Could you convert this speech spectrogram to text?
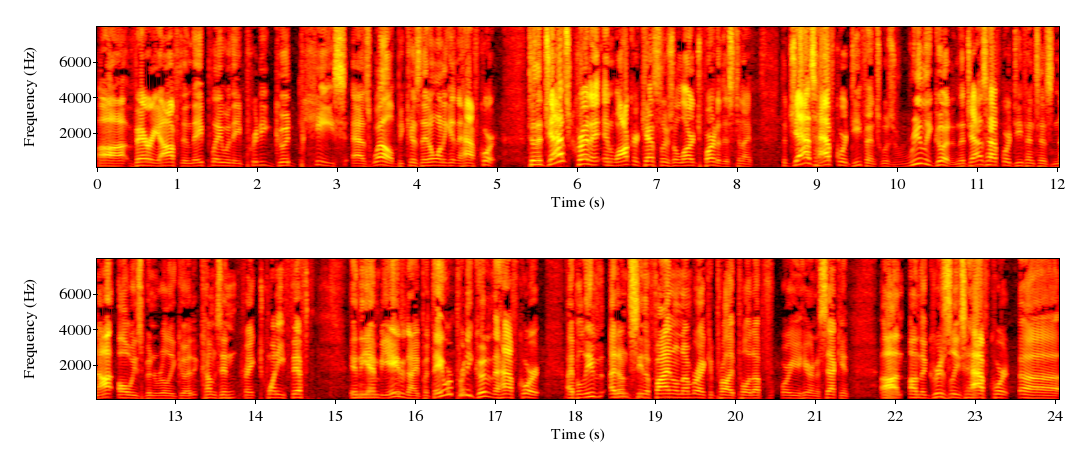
uh, very often. They play with a pretty good pace as well because they don't want to get in the half court. To the Jazz credit, and Walker Kessler's a large part of this tonight. The Jazz half court defense was really good, and the Jazz half court defense has not always been really good. It comes in ranked 25th in the NBA tonight, but they were pretty good in the half court. I believe I don't see the final number. I could probably pull it up for you here in a second. On on the Grizzlies half court uh,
